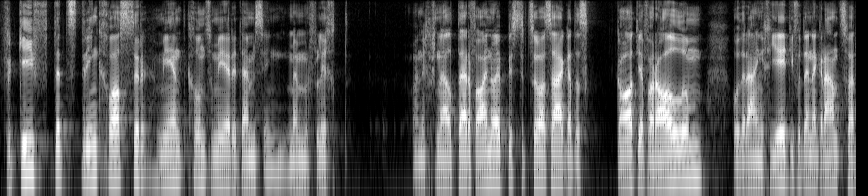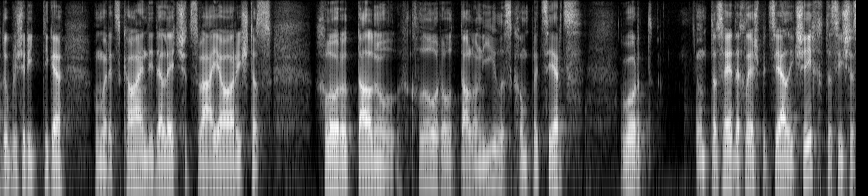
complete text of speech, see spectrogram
vergiftetes Trinkwasser konsumieren in dem Sinn. Wenn, wir vielleicht, wenn ich schnell darf, auch noch etwas dazu sagen, das geht ja vor allem, oder eigentlich jede von diesen Grenzwertüberschreitungen, die wir jetzt in den letzten zwei Jahren, ist das Chlorothalonil ein kompliziertes Wort. Und das hat eine spezielle Geschichte. Das ist ein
